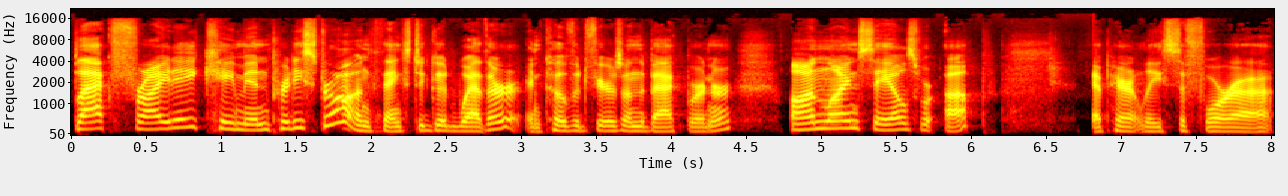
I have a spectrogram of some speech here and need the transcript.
Black Friday came in pretty strong thanks to good weather and COVID fears on the back burner. Online sales were up. Apparently, Sephora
